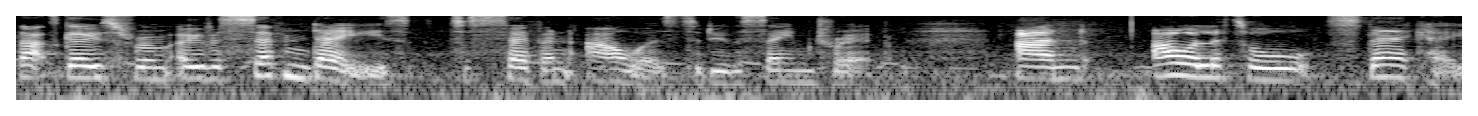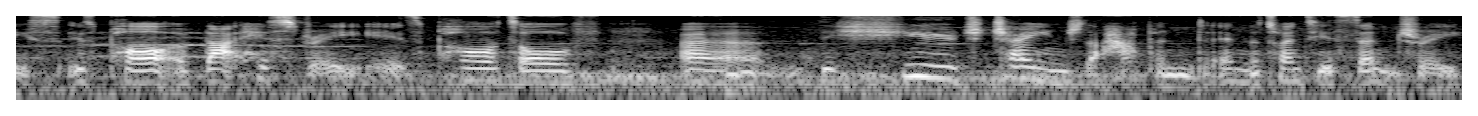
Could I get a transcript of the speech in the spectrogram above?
That goes from over seven days to seven hours to do the same trip. And our little staircase is part of that history. It's part of uh, the huge change that happened in the 20th century.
